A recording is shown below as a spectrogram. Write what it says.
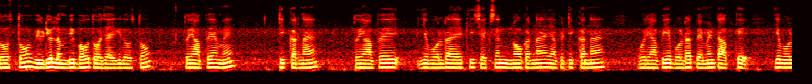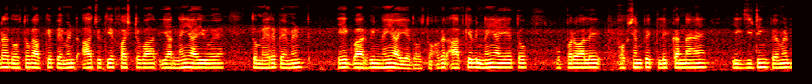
दोस्तों वीडियो लंबी बहुत हो जाएगी दोस्तों। तो यहाँ पे हमें टिक करना है। तो यहाँ पे ये बोल रहा है कि सेक्शन नो करना है, यहाँ पे टिक करना है। और यहाँ पे ये बोल रहा है पेमेंट आपके, ये बोल रहा है दोस्तों का आपके पेमेंट आ चुकी है फ़र्स्ट बार या नहीं आई हुए तो मेरे पेमेंट एक बार भी नहीं आई है दोस्तों। अगर आपके भी नहीं आई है तो ऊपर वाले ऑप्शन पे क्लिक करना है। Existing payment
